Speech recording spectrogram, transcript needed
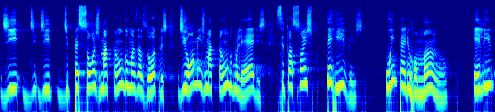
de, de, de, de pessoas matando umas às outras, de homens matando mulheres, situações terríveis. O Império Romano, ele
